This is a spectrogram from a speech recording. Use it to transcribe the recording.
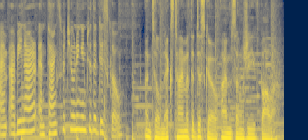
I'm Abhi Nair, and thanks for tuning into the disco. Until next time at the disco, I'm Sanjeeve Bala.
